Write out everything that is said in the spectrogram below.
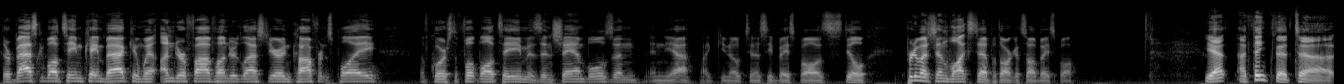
their basketball team came back and went under 500 last year in conference play. Of course, the football team is in shambles, and and yeah, like you know, Tennessee baseball is still pretty much in lockstep with Arkansas baseball. Yeah, I think that. Uh,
